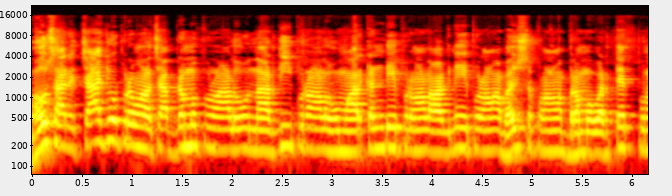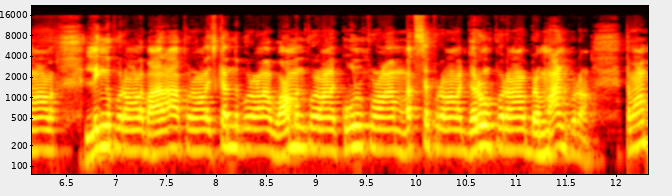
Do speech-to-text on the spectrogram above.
बहुत सारे चाहे जो पुराण चाहे ब्रह्म पुराण हो, नारदी पुराण हो, मार्कंडे पुराण, आग्नेय पुराण भविष्य पुराण, ब्रह्मवर्तित पुराण, लिंग पुराण बारह पुराण, स्कंद पुराण, वामन पुराण, कूल पुराण, मत्स्य पुराण, गरुण पुराण, ब्रह्मांड पुराण। तमाम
